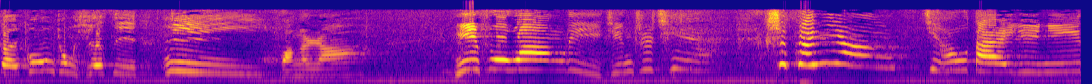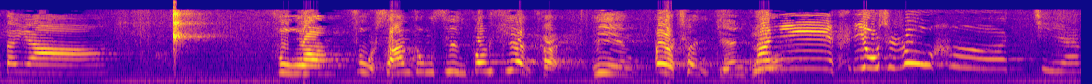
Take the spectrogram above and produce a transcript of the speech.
在宫中歇息，你皇儿啊，你父王离京之前是怎样交代于你的呀？父王赴山东寻访贤才，命儿臣监国。那你又是如何监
